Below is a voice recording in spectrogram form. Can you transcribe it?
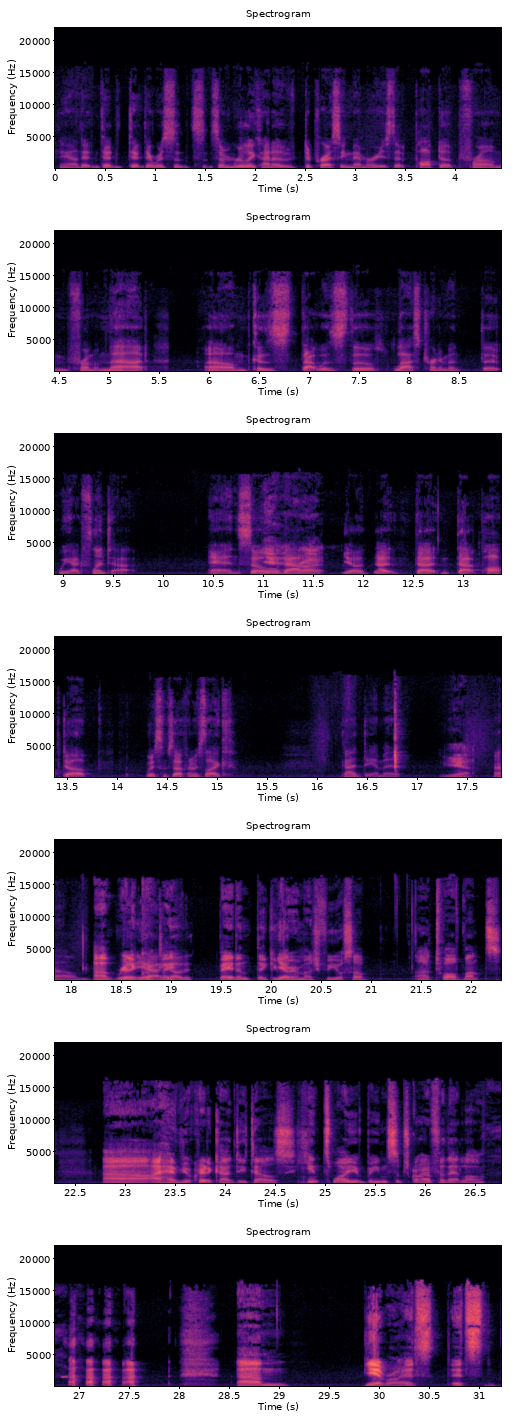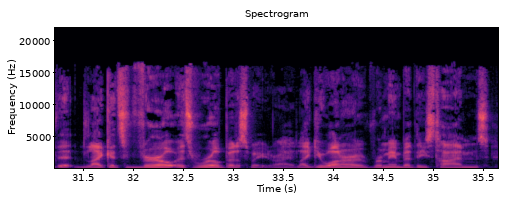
you know that, that, that there was some, really kind of depressing memories that popped up from from that um because that was the last tournament that we had flint at and so yeah, that right. you know that that that popped up with some stuff and it was like god damn it Yeah. um Um, really but yeah, quickly, no, th- Baden, thank you Yep. very much for your sub. Uh, Twelve months. Uh, I have your credit card details. Hence why you've been subscribed for that long. um, yeah, bro. It's it's it, like it's real. It's real bittersweet, right? Like you want to remember these times,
